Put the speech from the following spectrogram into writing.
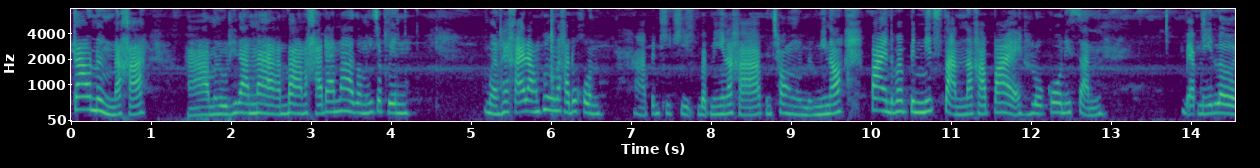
3091นะคะ อ่ามาดูที่ด้านหน้ากันบ้างนะคะ ด้านหน้าตรงนี้จะเป็นเหมือนคล้ายๆรังผึ้งนะคะ ทุกคนหาเป็นขีดๆแบบนี้นะคะ เป็นช่องแบบนี้เนาะป้ายจะเป็นนิสสันนะคะ ป้ายโลโก้นิสสันแบบนี้เลย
